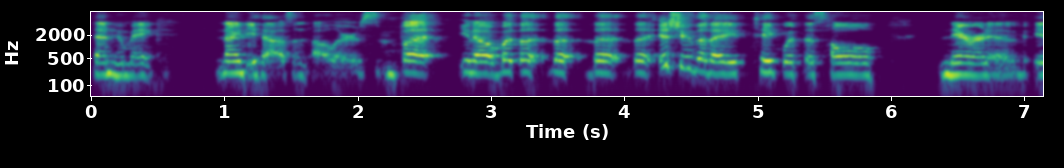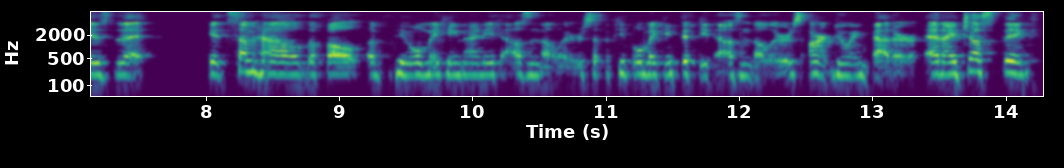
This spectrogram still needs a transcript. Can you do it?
than who make ninety thousand dollars. But you know, but the, the the the issue that I take with this whole narrative is that it's somehow the fault of people making ninety thousand dollars that the people making fifty thousand dollars aren't doing better. And I just think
